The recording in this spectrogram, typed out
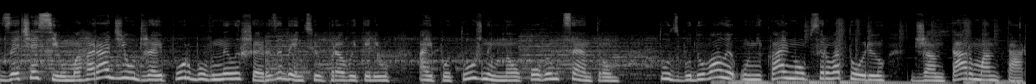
За часів Магараджів Джайпур був не лише резиденцією правителів, а й потужним науковим центром. Тут збудували унікальну обсерваторію Джантар-Мантар.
